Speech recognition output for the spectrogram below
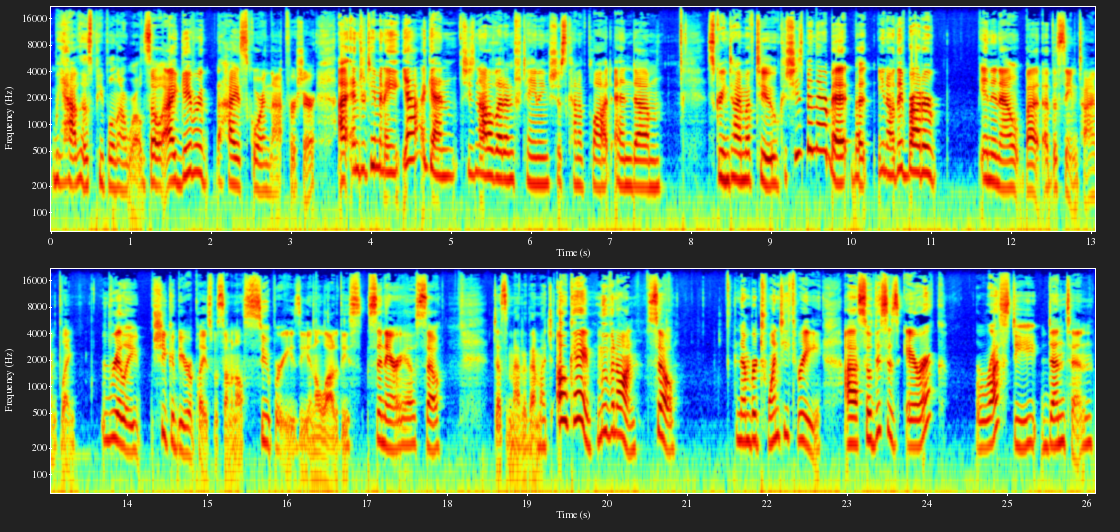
we have those people in our world. So i gave her the highest score in that for sure. Uh, entertainment 8 yeah again she's not all that entertaining she's just kind of plot and um screen time of 2 because she's been there a bit but you know they brought her in and out but at the same time like really she could be replaced with someone else super easy in a lot of these scenarios so it doesn't matter that much okay moving on so number 23 uh, so this is eric Rusty Denton.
